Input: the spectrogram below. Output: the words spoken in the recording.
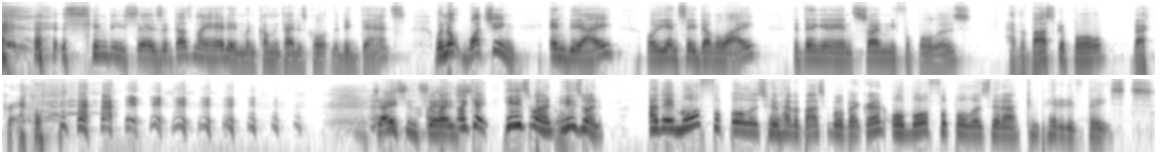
Cindy says it does my head in when commentators call it the big dance. We're not watching NBA or the NCAA, but then again, so many footballers have a basketball background. Jason says, Oh, wait, okay, here's one. Here's one. Are there more footballers who have a basketball background or more footballers that are competitive beasts?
